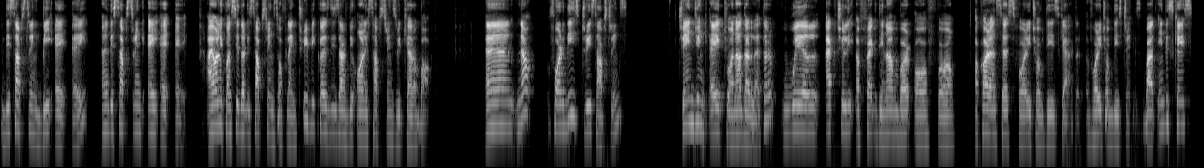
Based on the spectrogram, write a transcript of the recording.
the substring BAA, and the substring AAA. I only consider the substrings of length 3 because these are the only substrings we care about. And now for these three substrings, changing A to another letter will actually affect the number of uh, occurrences for each of these characters, for each of these strings. But in this case,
